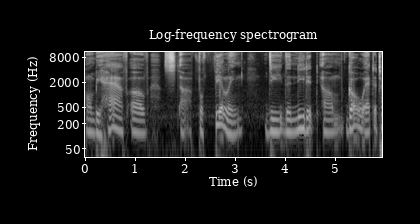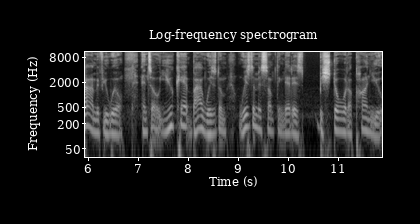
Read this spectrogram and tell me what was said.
on behalf of uh, fulfilling the the needed um, goal at the time, if you will. And so you can't buy wisdom. Wisdom is something that is bestowed upon you.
